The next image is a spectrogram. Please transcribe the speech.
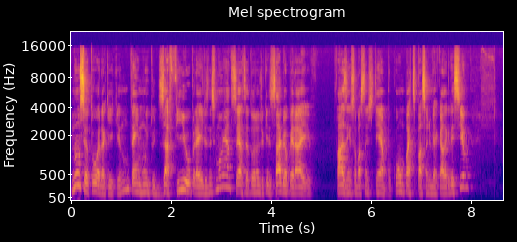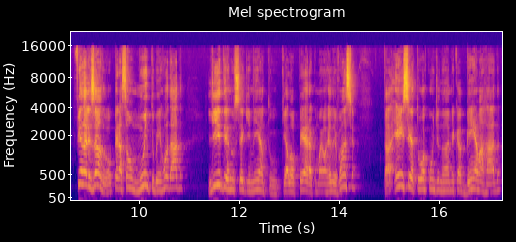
num setor aqui que não tem muito desafio para eles nesse momento, certo? Setor onde eles sabem operar e fazem isso há bastante tempo com participação de mercado agressiva. Finalizando, operação muito bem rodada, líder no segmento que ela opera com maior relevância, tá? em setor com dinâmica bem amarrada,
